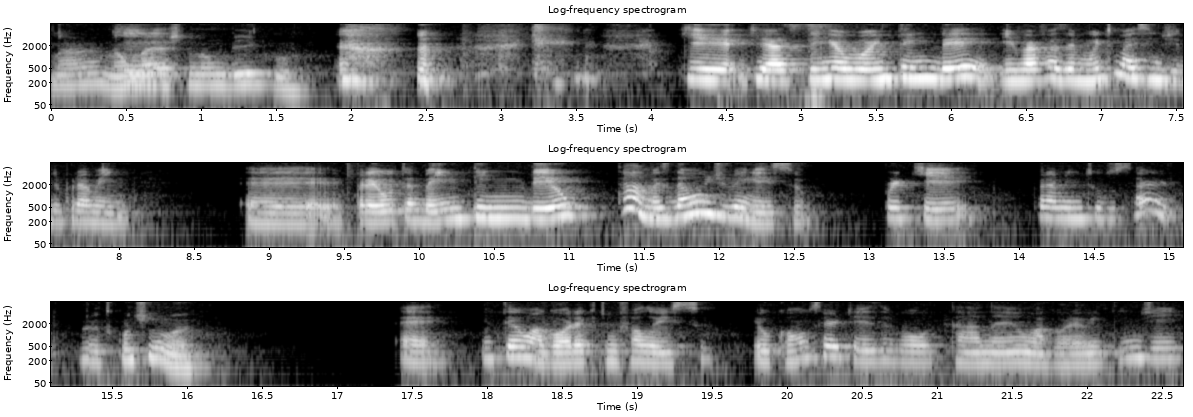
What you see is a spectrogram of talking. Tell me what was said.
Não, não Que- mexe no meu umbigo. que, que assim eu vou entender e vai fazer muito mais sentido pra mim. É, para eu também entender, o- tá, mas da onde vem isso? Porque pra mim tudo certo. Aí tu continua. É, então agora que tu me falou isso, eu com certeza vou, tá, não, agora eu entendi.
